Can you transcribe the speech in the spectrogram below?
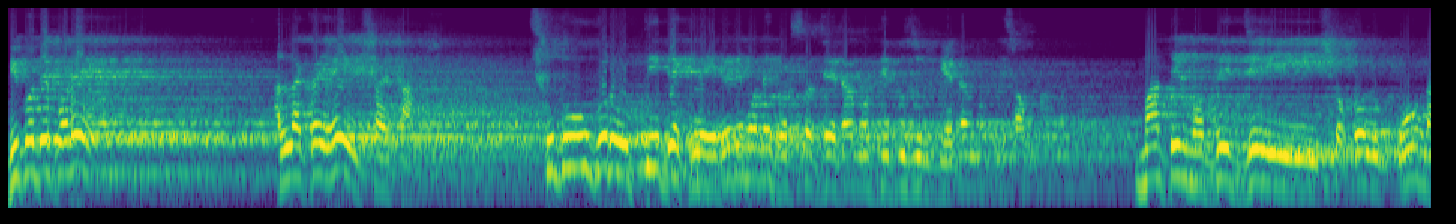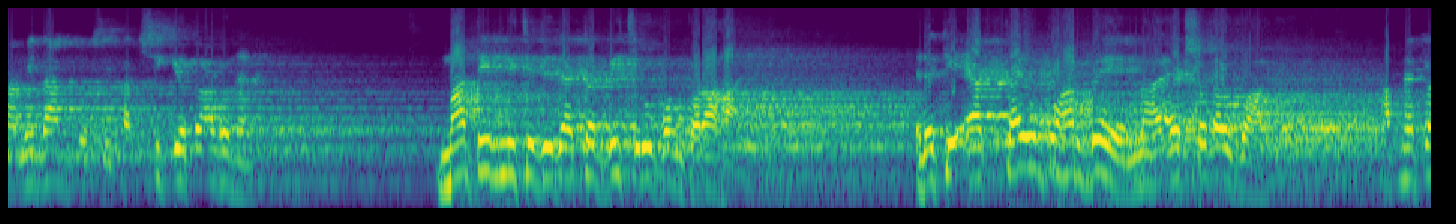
বিপদে পড়ে, আল্লাহ কয়, এই শয়তান, শুধু উপরে উঠতেই দেখলে, এটারই মনে করছ যে এটার মধ্যে বুজুর্গি, এটার মধ্যে মাটির মধ্যে যেই সকল গুণ আমি দান করছি, তার শিখিয়ে তো আগুনে নাই। মাটির নিচে যদি একটা বীজ রোপণ করা হয়, এটা কি একটাই উপহার দেয় না একশোটা উপহার? আপনি একটা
